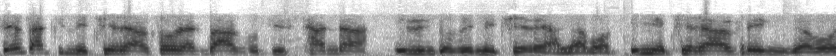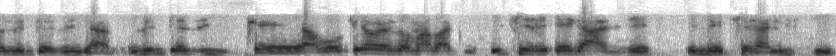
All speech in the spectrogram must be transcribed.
sesathi material so that bazi ukuthi sithanda izinto ze-material yabona i-material things yabo izinto ezinjalo. Izinto ezinhle yabo? Kuyowezwa uma bathi ithiri ekanje i-materialistic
